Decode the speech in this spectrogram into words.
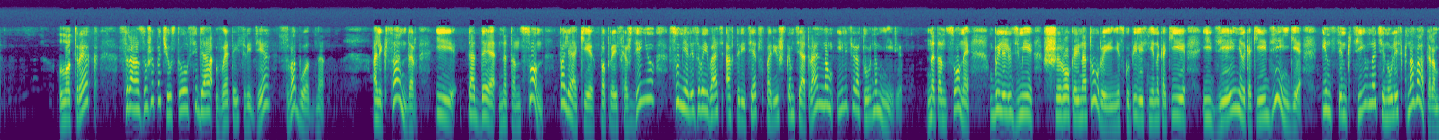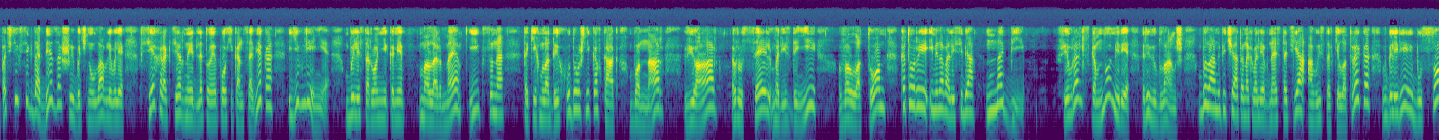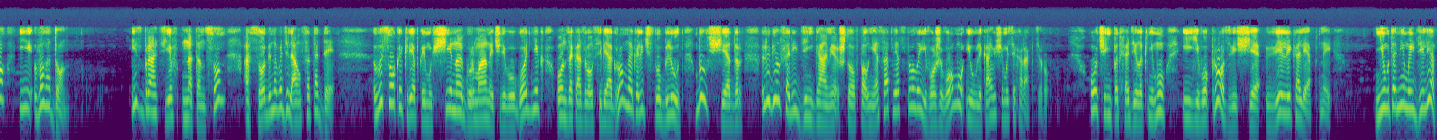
Лотрек сразу же почувствовал себя в этой среде свободно. Александр и Таде Натансон – поляки по происхождению сумели завоевать авторитет в парижском театральном и литературном мире. Натансоны были людьми широкой натурой и не скупились ни на какие идеи, ни на какие деньги. Инстинктивно тянулись к новаторам, почти всегда безошибочно улавливали все характерные для той эпохи конца века явления, были сторонниками Маларме, Ипсона, таких молодых художников, как Боннар, Вюар, Руссель, Марис Дени, Валлатон, которые именовали себя «Наби». В февральском номере «Ревю Бланш» была напечатана хвалебная статья о выставке Лотрека в галерее Буссо и Валадон. Из братьев Натансон особенно выделялся Таде – Высокий, крепкий мужчина, гурман и чревоугодник, он заказывал себе огромное количество блюд, был щедр, любил сорить деньгами, что вполне соответствовало его живому и увлекающемуся характеру. Очень подходило к нему и его прозвище «Великолепный», Неутомимый делец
